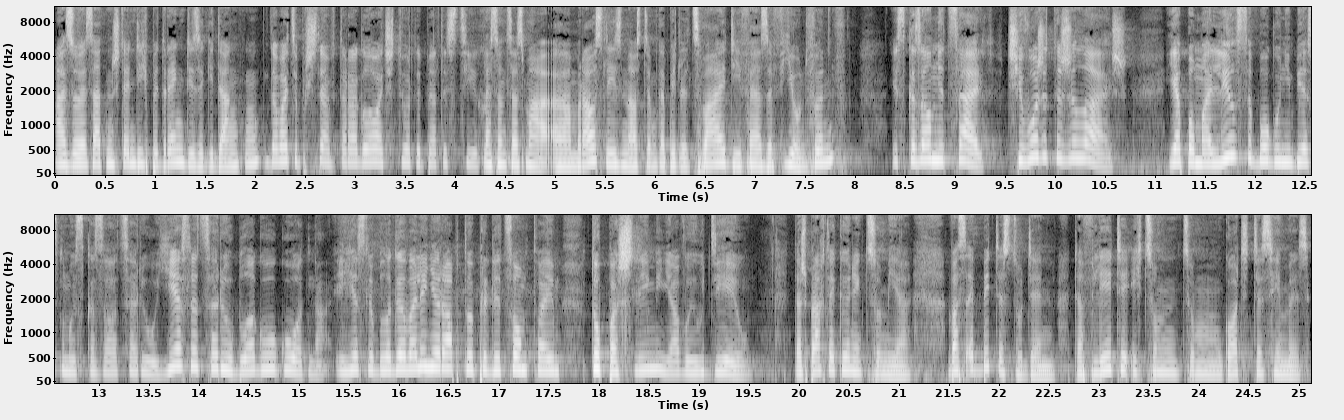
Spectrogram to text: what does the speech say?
Also es hatten ständig bedrängt, diese Gedanken. Давайте прочитаем 2 глава, 4-5 стих. Lass uns das mal ähm, rauslesen aus dem Kapitel 2, die Verse 4 und 5. «И сказал мне царь, чего же ты желаешь? Я помолился Богу Небесному и сказал царю, если царю благоугодно, и если благоволение раб твой пред лицом твоим, то пошли меня в Иудею. Da sprach der König zu mir, was erbittest du denn? Da flehte ich zum, zum Gott des Himmels.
